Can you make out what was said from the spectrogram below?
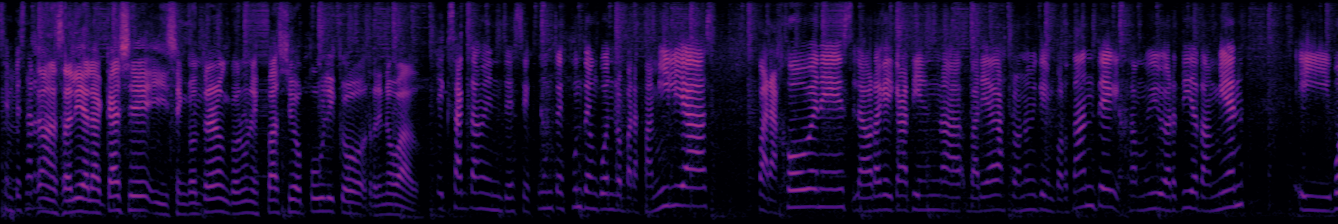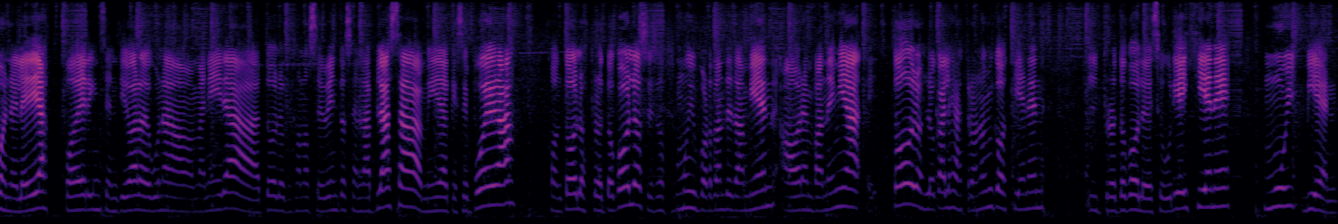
Se empezaron Empezaron a salir a la calle y se encontraron con un espacio público renovado. Exactamente, se junta, es punto de encuentro para familias, para jóvenes. La verdad que acá tienen una variedad gastronómica importante, que está muy divertida también. Y bueno, la idea es poder incentivar de alguna manera a todo lo que son los eventos en la plaza a medida que se pueda, con todos los protocolos. Eso es muy importante también. Ahora en pandemia, eh, todos los locales gastronómicos tienen el protocolo de seguridad e higiene muy bien.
